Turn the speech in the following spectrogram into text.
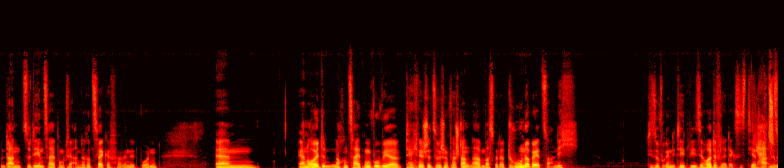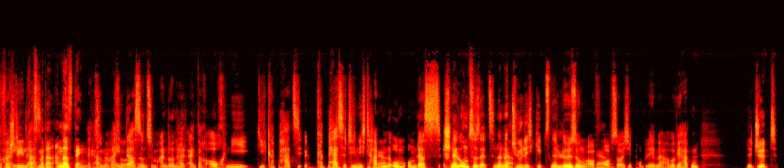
und dann zu dem Zeitpunkt für andere Zwecke verwendet wurden. Ähm, erneut noch ein Zeitpunkt, wo wir technisch inzwischen verstanden haben, was wir da tun, aber jetzt noch nicht die Souveränität, wie sie heute vielleicht existiert, Ja, hatten, zu einen verstehen, das- was man dann anders denken kann. zum oder einen so. das Also, und zum anderen halt einfach auch nie die Capaci Capacity nicht hatten, Ja. um, um das schnell umzusetzen. Ne? Ja. Natürlich gibt es eine Lösung auf, auf solche Probleme, aber wir hatten, legit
